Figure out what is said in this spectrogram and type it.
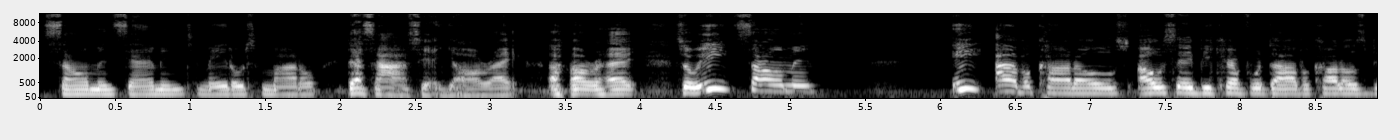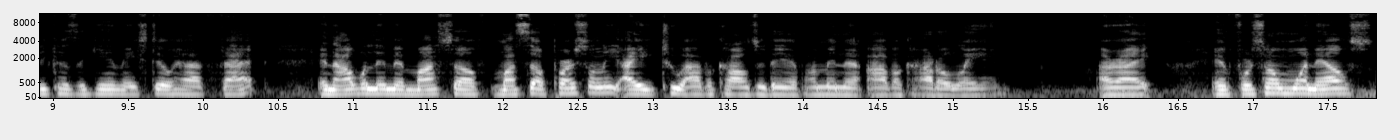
Salmon, salmon, tomato, tomato. That's how I say it, y'all, right? All right. So eat salmon, eat avocados. I would say be careful with the avocados because again, they still have fat. And I would limit myself, myself personally, I eat two avocados a day if I'm in the avocado land. All right. And for someone else,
